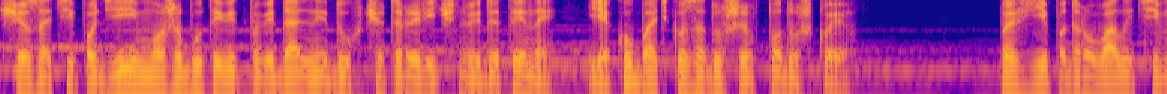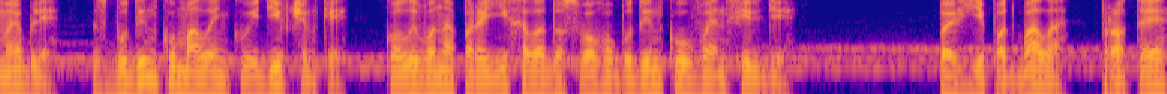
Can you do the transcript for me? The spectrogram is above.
що за ці події може бути відповідальний дух чотирирічної дитини, яку батько задушив подушкою. Пеггі подарували ці меблі з будинку маленької дівчинки, коли вона переїхала до свого будинку в Енфільді. Пеггі подбала про те,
